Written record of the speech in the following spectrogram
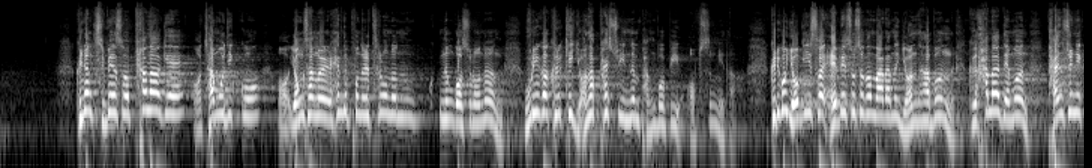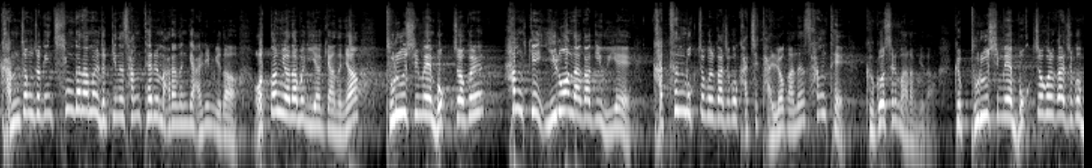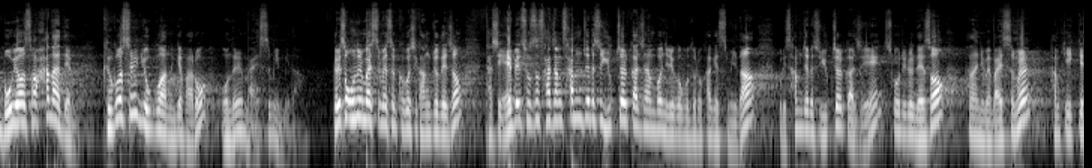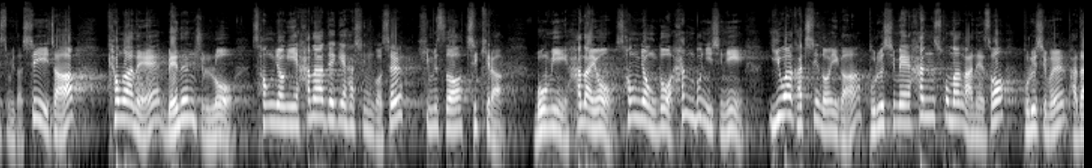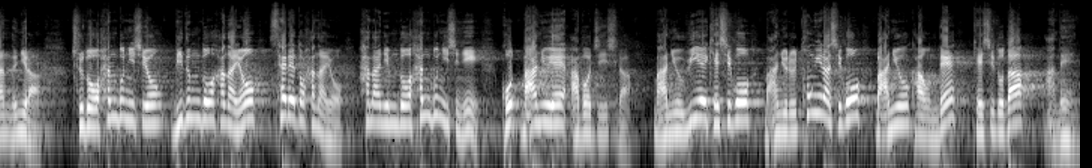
그냥 집에서 편하게 어, 잠옷 입고 어, 영상을 핸드폰을 틀어놓는 것으로는 우리가 그렇게 연합할 수 있는 방법이 없습니다. 그리고 여기서 에베소서가 말하는 연합은 그 하나됨은 단순히 감정적인 친근함을 느끼는 상태를 말하는 게 아닙니다. 어떤 연합을 이야기하느냐? 부르심의 목적을 함께 이루어 나가기 위해 같은 목적을 가지고 같이 달려가는 상태, 그것을 말합니다. 그 부르심의 목적을 가지고 모여서 하나됨, 그것을 요구하는 게 바로 오늘 말씀입니다. 그래서 오늘 말씀에서 그것이 강조되죠. 다시 에베소서 4장 3절에서 6절까지 한번 읽어보도록 하겠습니다. 우리 3절에서 6절까지 소리를 내서 하나님의 말씀을 함께 읽겠습니다. 시작. 평안에 매는 줄로 성령이 하나 되게 하신 것을 힘써 지키라. 몸이 하나요? 성령도 한 분이시니 이와 같이 너희가 부르심의 한 소망 안에서 부르심을 받았느니라. 주도 한 분이시요 믿음도 하나요 세례도 하나요 하나님도 한 분이시니 곧 만유의 아버지시라. 만유 위에 계시고 만유를 통일하시고 만유 가운데 계시도다. 아멘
